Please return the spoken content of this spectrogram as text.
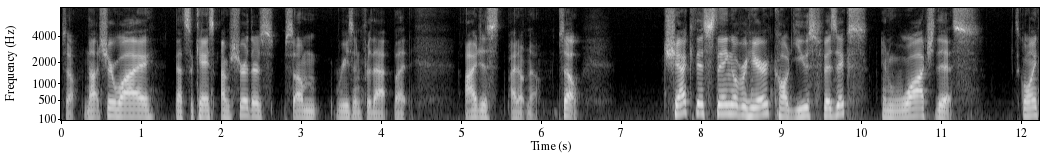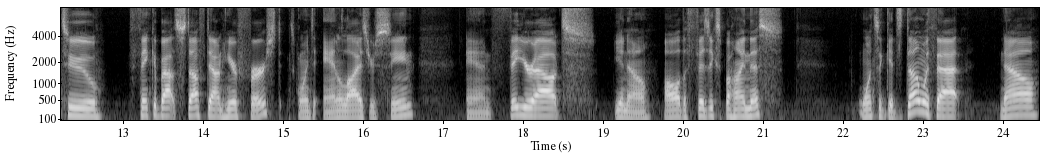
So, not sure why that's the case. I'm sure there's some reason for that, but I just, I don't know. So, check this thing over here called use physics and watch this. It's going to think about stuff down here first. It's going to analyze your scene and figure out, you know, all the physics behind this. Once it gets done with that, now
